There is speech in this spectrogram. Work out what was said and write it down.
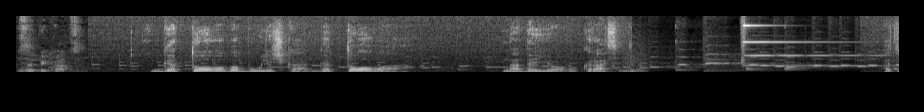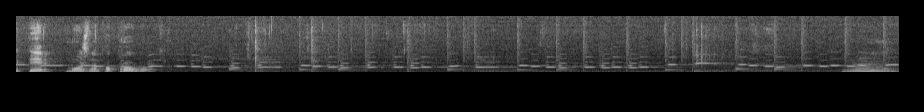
запекаться. Готово, бабулечка, готово. Надо ее украсить. А теперь можно попробовать. Ммм.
